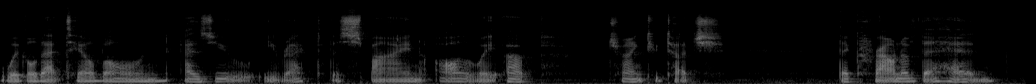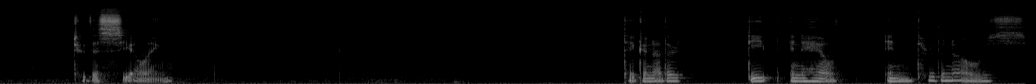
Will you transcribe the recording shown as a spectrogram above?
Wiggle that tailbone as you erect the spine all the way up, trying to touch the crown of the head to the ceiling. Take another deep inhale in through the nose,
